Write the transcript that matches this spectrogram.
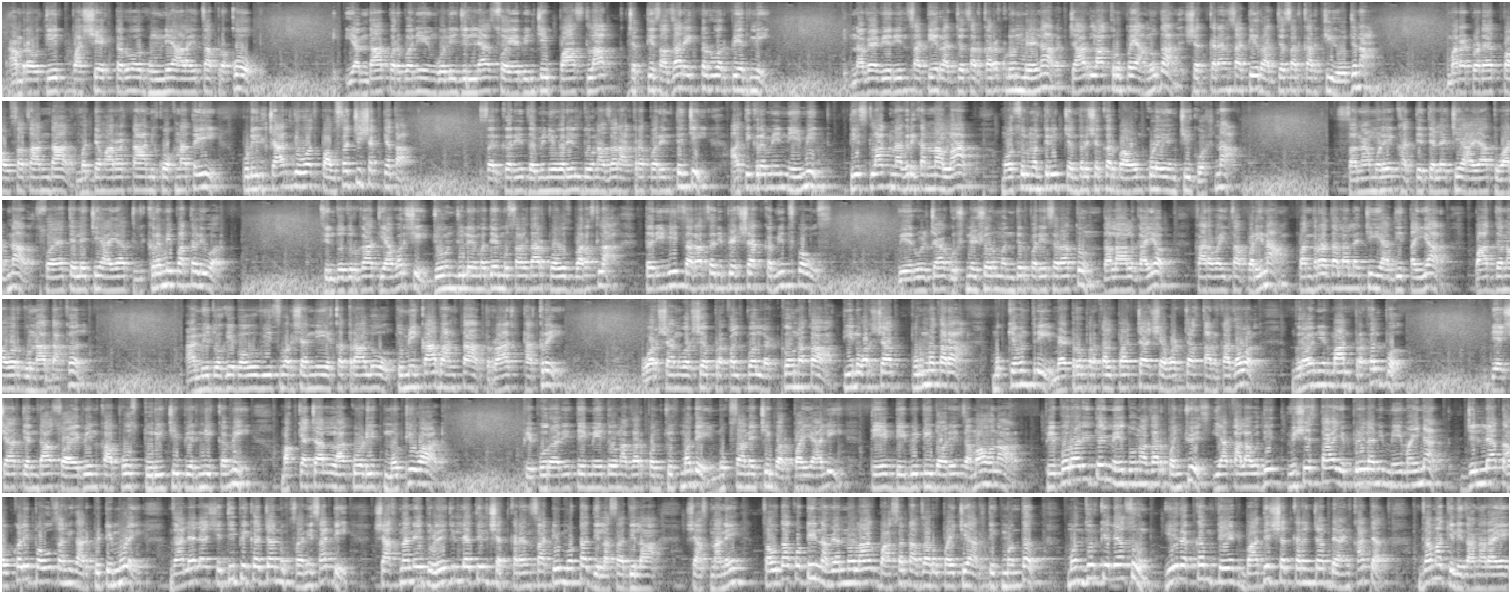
अमरावतीत पाचशे हेक्टरवर हुमणी आळायचा प्रकोप. यंदा परभणी हिंगोली जिल्ह्यात सोयाबीनची पाच लाख छत्तीस हजार हेक्टरवर पेरणी नव्या विहिरींसाठी राज्य सरकारकडून मिळणार चार लाख रुपये अनुदान शेतकऱ्यांसाठी राज्य सरकारची योजना. मराठवाड्यात पावसाचा अंदाज मध्य महाराष्ट्र आणि कोकणातही पुढील चार दिवस पावसाची शक्यता. सरकारी जमिनीवरील दोन हजार अकरा पर्यंतची अतिक्रमे नियमित तीस लाख नागरिकांना लाभ महसूल मंत्री चंद्रशेखर बावनकुळे यांची घोषणा. सणामुळे खाद्यतेलाची आयात वाढणार सोया तेलाची आयात विक्रमी पातळीवर. सिंधुदुर्गात यावर्षी जून जुलैमध्ये मुसळधार पाऊस बरसला तरीही सरासरीपेक्षा कमीच पाऊस. वेरूळच्या घृष्णेश्वर मंदिर परिसरातून दलाल गायब कारवाईचा परिणाम पंधरा दलालाची यादी तयार पाच जणांवर गुन्हा दाखल. आम्ही दोघे भाऊ वीस वर्षांनी एकत्र आलो तुम्ही का भांडतात? राज ठाकरे वर्षानुवर्ष प्रकल्प लटकवू नका. तीन वर्षात पूर्ण करा. मुख्यमंत्री मेट्रो प्रकल्पाच्या शेवटच्या स्थानकाजवळ गृहनिर्माण प्रकल्प. देशात यंदा सोयाबीन कापूस तुरीची पेरणी कमी मक्याच्या लागवडीत मोठी वाढ. फेब्रुवारी ते मे दोन हजार पंचवीसमध्ये नुकसानाची भरपाई आली. ते डीबीटीद्वारे जमा होणार. फेब्रुवारी ते मे दोन हजार पंचवीस या कालावधीत विशेषतः एप्रिल आणि मे महिन्यात जिल्ह्यात अवकाळी पाऊस आणि गारपिटीमुळे झालेल्या शेती पिकाच्या नुकसानीसाठी शासनाने धुळे जिल्ह्यातील शेतकऱ्यांसाठी मोठा दिलासा दिला. शासनाने चौदा कोटी नव्याण्णव लाख बासष्ट हजार रुपयाची आर्थिक मदत मंजूर केली असून ही रक्कम थेट बाधित शेतकऱ्यांच्या बँक खात्यात जमा केली जाणार आहे.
